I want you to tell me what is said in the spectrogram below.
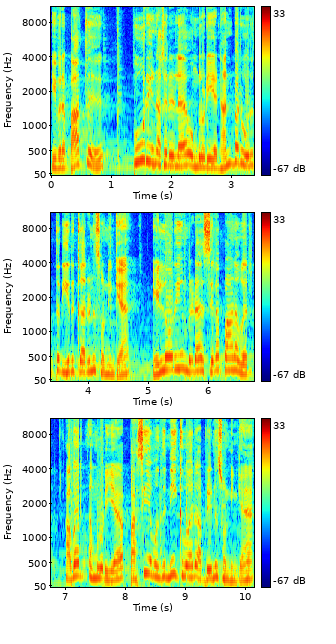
இவரை பார்த்து பூரி நகரில் உங்களுடைய நண்பர் ஒருத்தர் இருக்காருன்னு சொன்னீங்க. எல்லோரையும் விட சிறப்பானவர். அவர் நம்மளுடைய பசியை வந்து நீக்குவார் அப்படின்னு சொன்னீங்க.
